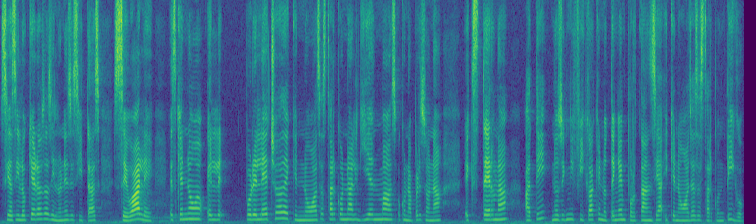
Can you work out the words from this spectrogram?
Si así lo quieres, así lo necesitas, se vale. Es que no, el, por el hecho de que no vas a estar con alguien más o con una persona externa a ti, no significa que no tenga importancia y que no vayas a estar contigo.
